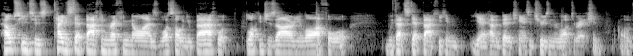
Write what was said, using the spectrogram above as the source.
helps you to take a step back and recognize what's holding you back, what blockages are in your life, or with that step back, you can yeah have a better chance of choosing the right direction of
